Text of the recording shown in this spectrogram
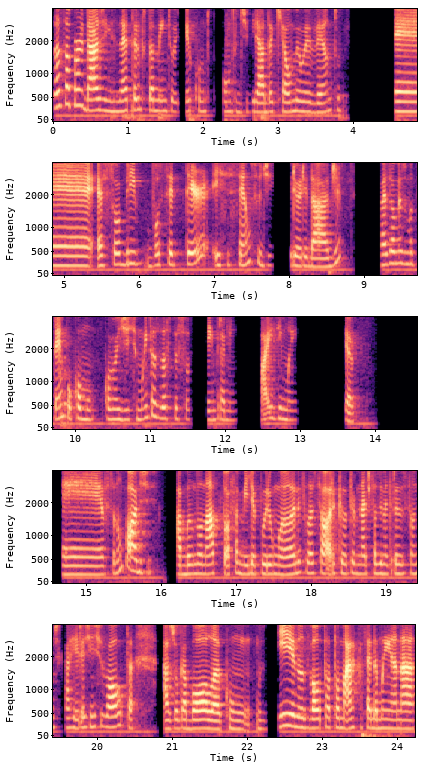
das abordagens, né, tanto da mentoria quanto do ponto de virada que é o meu evento, é, é sobre você ter esse senso de prioridade, mas ao mesmo tempo, como, como eu disse, muitas das pessoas que vêm para mim, pais e mães, é, você não pode abandonar a tua família por um ano e falar assim, a hora que eu terminar de fazer minha transição de carreira, a gente volta a jogar bola com os meninos, volta a tomar café da manhã na,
